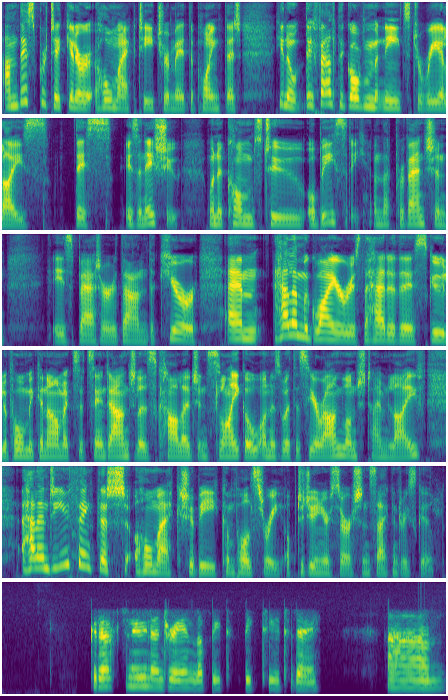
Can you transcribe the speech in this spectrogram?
And this particular home ec teacher made the point that, you know, they felt the government needs to realise this is an issue when it comes to obesity and that prevention is better than the cure. Um, Helen Maguire is the head of the School of Home Economics at St Angela's College in Sligo and is with us here on Lunchtime Live. Helen, do you think that home ec should be compulsory up to junior cert in secondary school? Good afternoon, Andrea, and lovely to speak to you today. Um,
